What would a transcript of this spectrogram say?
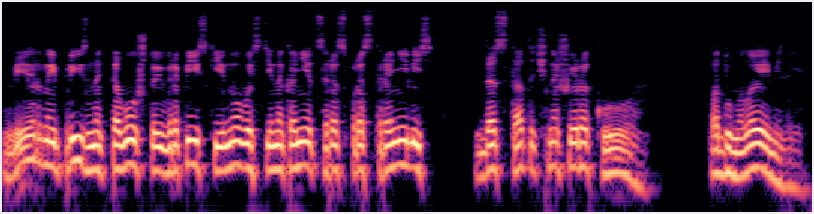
Верный признак того, что европейские новости наконец распространились достаточно широко, подумала Эмили.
